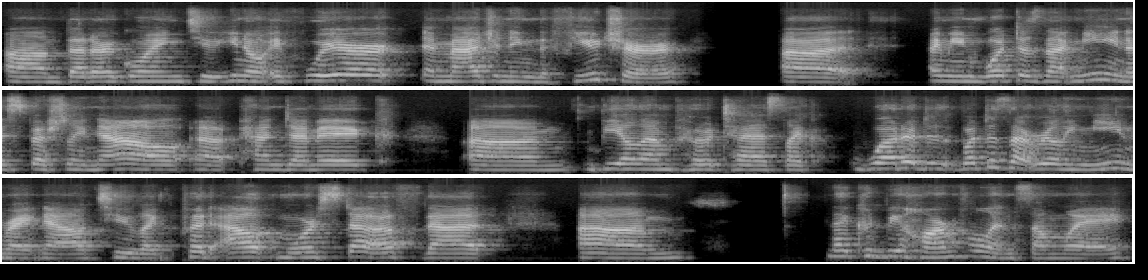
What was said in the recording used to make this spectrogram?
um, that are going to, you know, if we're imagining the future, uh, I mean, what does that mean, especially now, uh, pandemic, um, BLM protests, like what, it, what does that really mean right now to like put out more stuff that um, that could be harmful in some way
